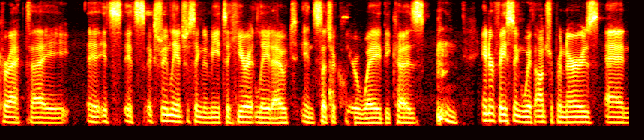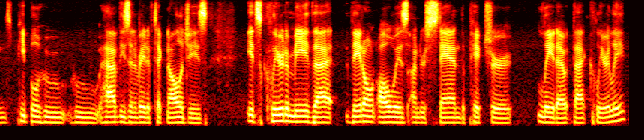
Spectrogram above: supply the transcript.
correct. I, it's, it's extremely interesting to me to hear it laid out in such a clear way because interfacing with entrepreneurs and people who, who have these innovative technologies, it's clear to me that they don't always understand the picture laid out that clearly.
